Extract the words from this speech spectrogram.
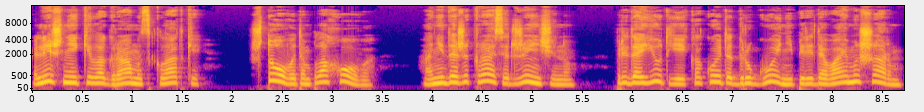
Лишние килограммы, складки. Что в этом плохого? Они даже красят женщину, придают ей какой-то другой непередаваемый шарм.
